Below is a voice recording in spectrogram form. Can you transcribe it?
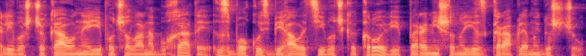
Ліво щока у неї почала набухати, збоку збігала цівочка крові, перемішаної з краплями дощу.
